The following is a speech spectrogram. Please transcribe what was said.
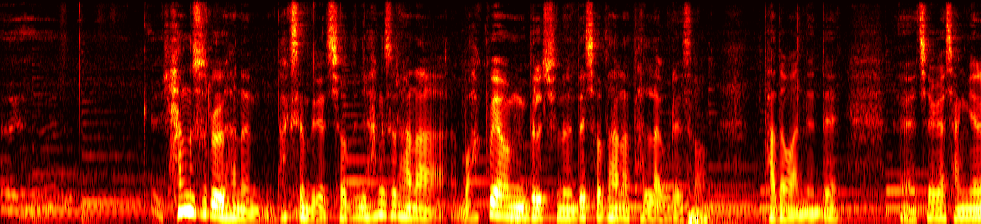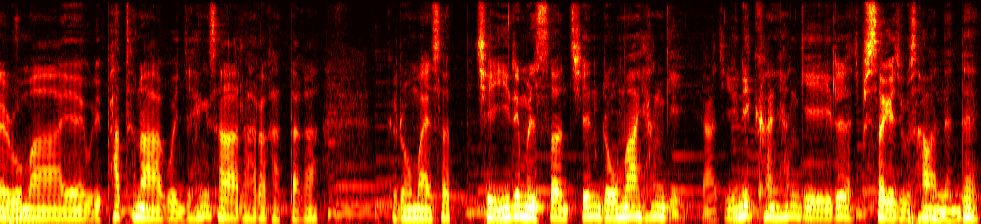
그 향수를 하는 학생들이어서 저도 이제 향수를 하나 뭐 학부형들 주는데 저도 하나 달라고 그래서 받아왔는데 제가 작년에 로마에 우리 파트너하고 이제 행사를 하러 갔다가 그 로마에서 제 이름을 써진 로마 향기 아주 유니크한 향기를 아주 비싸게 주고 사왔는데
